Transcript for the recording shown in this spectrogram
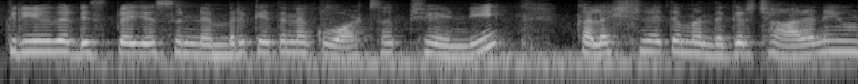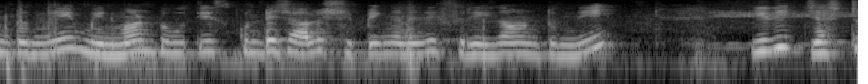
స్క్రీన్ మీద డిస్ప్లే చేస్తున్న నెంబర్కి అయితే నాకు వాట్సాప్ చేయండి. కలెక్షన్ అయితే మన దగ్గర చాలానే ఉంటుంది. మినిమం టూ తీసుకుంటే చాలు షిప్పింగ్ అనేది ఫ్రీగా ఉంటుంది. ఇది జస్ట్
